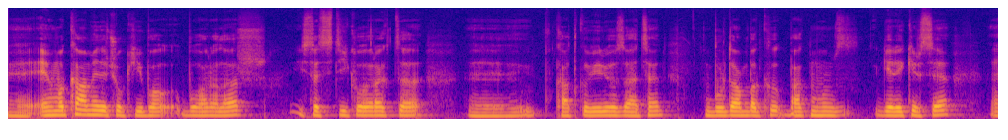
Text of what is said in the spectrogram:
Ee, Envakame de çok iyi bu, bu aralar. İstatistik olarak da e, katkı veriyor zaten. Buradan bak, bakmamız gerekirse e,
